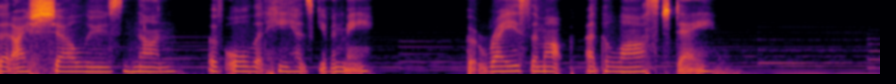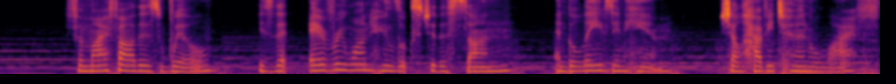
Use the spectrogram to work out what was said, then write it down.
that I shall lose none of all that he has given me, but raise them up at the last day. For my Father's will is that everyone who looks to the Son and believes in him shall have eternal life,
